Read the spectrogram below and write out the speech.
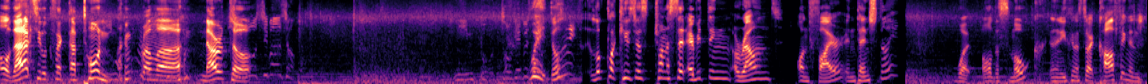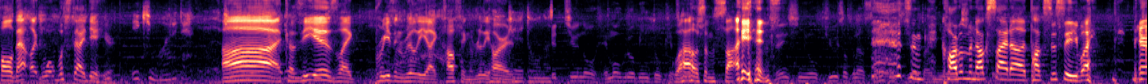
Oh, that actually looks like Katon from uh, Naruto. Wait, doesn't it look like he's just trying to set everything around on fire intentionally? What, all the smoke? And then he's gonna start coughing and fall down? Like, what, what's the idea here? Ah, because he is like breathing really, like huffing really hard. Wow, some science. some carbon monoxide uh, toxicity, but they're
